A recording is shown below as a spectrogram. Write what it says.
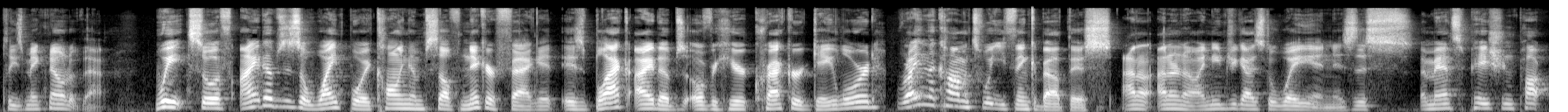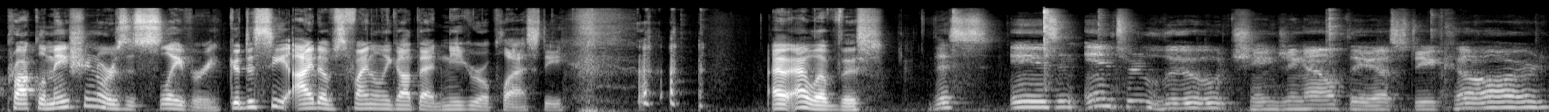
Please make note of that. Wait, so if Idubbbz is a white boy calling himself nigger faggot, is Black Idubbbz over here cracker gaylord? Write in the comments what you think about this. I don't I don't know. I need you guys to weigh in. Is this Emancipation po- Proclamation or is this slavery? Good to see Idubbbz finally got that negroplasty. I, I love this. This is an interlude, changing out the SD card,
